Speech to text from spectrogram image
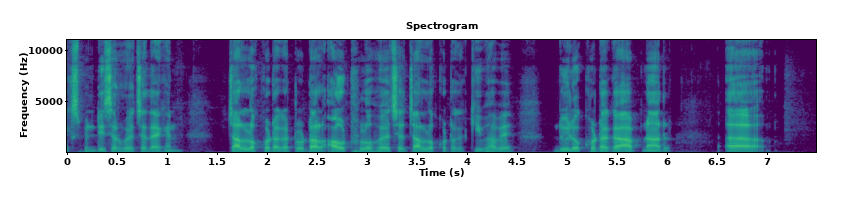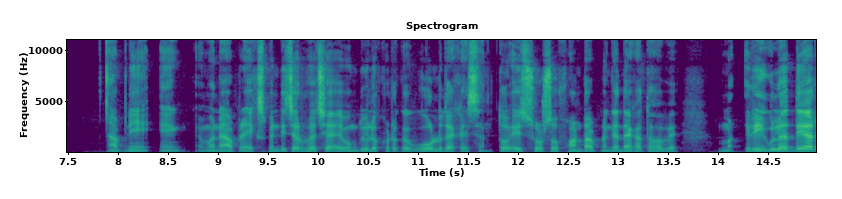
এক্সপেন্ডিচার হয়েছে দেখেন। চার লক্ষ টাকা টোটাল আউটফ্লো হয়েছে চার লক্ষ টাকা। কীভাবে? দুই লক্ষ টাকা আপনার আপনি মানে আপনার এক্সপেন্ডিচার হয়েছে এবং দুই লক্ষ টাকা গোল্ড দেখাইছেন। তো এই সোর্স অফ ফান্ডটা আপনাকে দেখাতে হবে। রেগুলার দেয়ার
